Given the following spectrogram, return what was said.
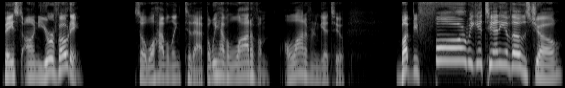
based on your voting. So we'll have a link to that. But we have a lot of them, a lot of them to get to. But before we get to any of those, Joe.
